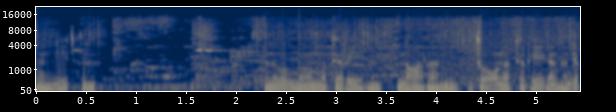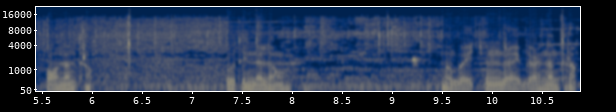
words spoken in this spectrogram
Nandito na. Ano wag naman matirigan. Nakaraan, dito ako natirigan. Nagip ako ng truck. Buti na lang. Mabait yung driver ng truck.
